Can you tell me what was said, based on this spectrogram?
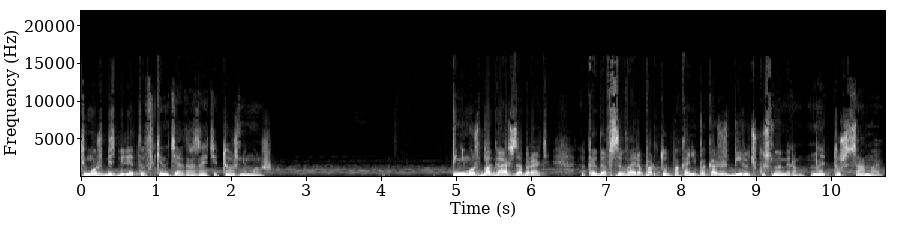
ты можешь без билета в кинотеатр зайти? Тоже не можешь. Ты не можешь багаж забрать, когда в, в аэропорту, пока не покажешь бирочку с номером. Но это то же самое.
